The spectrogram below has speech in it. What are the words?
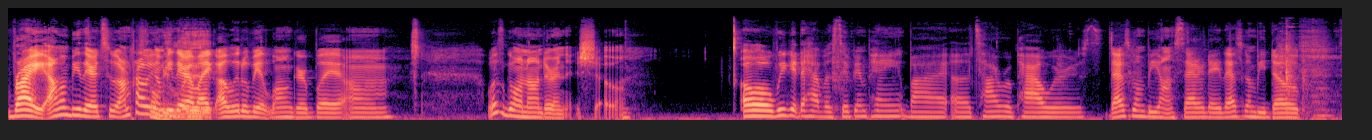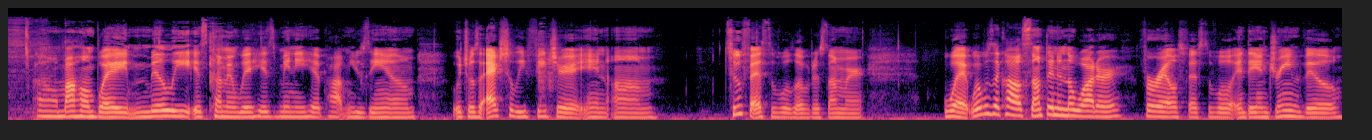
Right, I'm gonna be there too. I'm probably gonna, gonna be, be there like a little bit longer, but um, what's going on during this show? Oh, we get to have a sipping paint by uh, Tyra Powers. That's gonna be on Saturday. That's gonna be dope. Um, my homeboy Millie is coming with his mini hip hop museum, which was actually featured in um two festivals over the summer. What what was it called? Something in the Water Pharrell's festival, and then Dreamville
